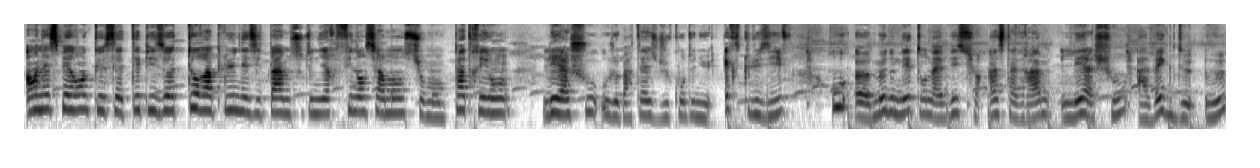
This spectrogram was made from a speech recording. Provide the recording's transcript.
En espérant que cet épisode t'aura plu, n'hésite pas à me soutenir financièrement sur mon Patreon Léa Chou où je partage du contenu exclusif ou euh, me donner ton avis sur Instagram Léa Chou avec deux E.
